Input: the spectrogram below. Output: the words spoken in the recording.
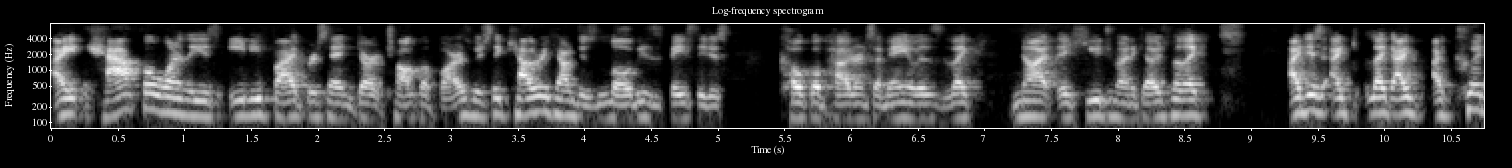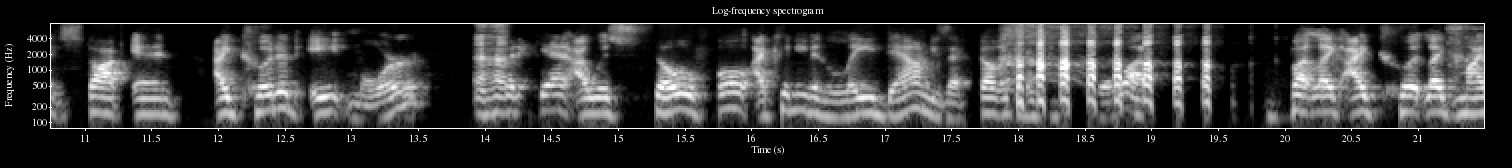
I ate half of one of these 85% dark chocolate bars, which the calorie count is low because it's basically just cocoa powder and stuff. And it was like not a huge amount of calories, but like I just I like I I couldn't stop and I could have ate more. Uh-huh. But again, I was so full I couldn't even lay down because I felt like I was up. But like I could like my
